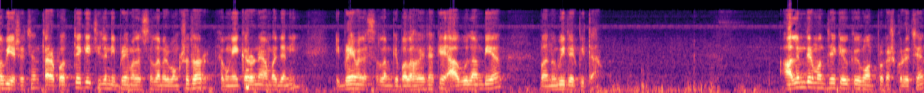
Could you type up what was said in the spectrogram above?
নবী এসেছেন, তারা প্রত্যেকেই ছিলেন ইব্রাহিম আলাহিসাল্লামের বংশধর এবং এই কারণে আমরা জানি ইব্রাহিম আলাহিসাল্লামকে বলা হয়ে থাকে আবুল আম্বিয়া বা নবীদের পিতা। আলেমদের মধ্যে কেউ কেউ মত প্রকাশ করেছেন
